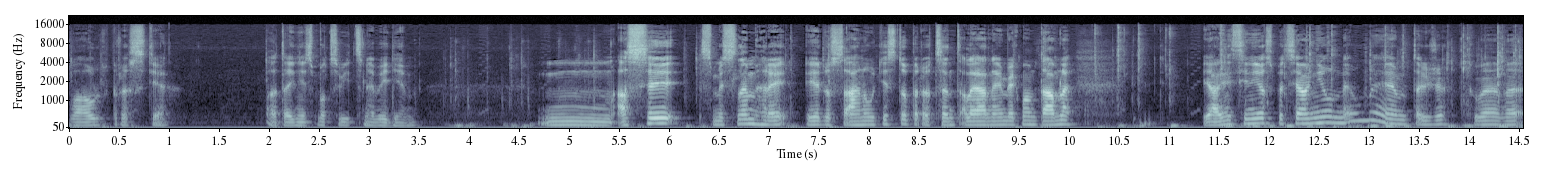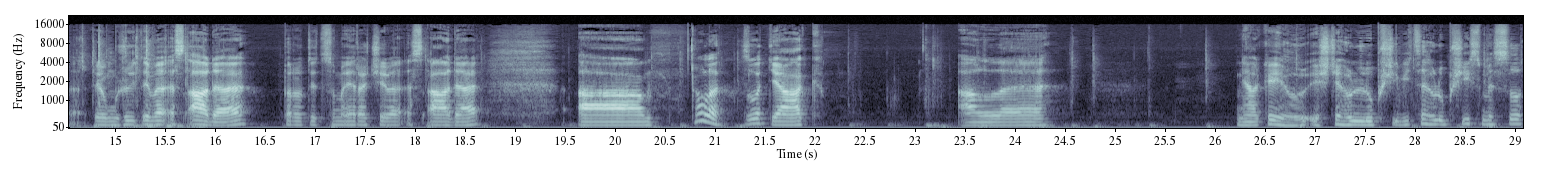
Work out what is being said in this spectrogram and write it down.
Vault prostě. Ale tady nic moc víc nevidím. Hmm, asi smyslem hry je dosáhnout tě 100%, ale já nevím, jak mám tamhle... Já nic jiného speciálního neumím, takže QV, jo, můžu jít i VSAD, pro ty, co mají radši VSAD. A, ale, zlaťák. Ale nějaký ještě hlubší, více hlubší smysl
